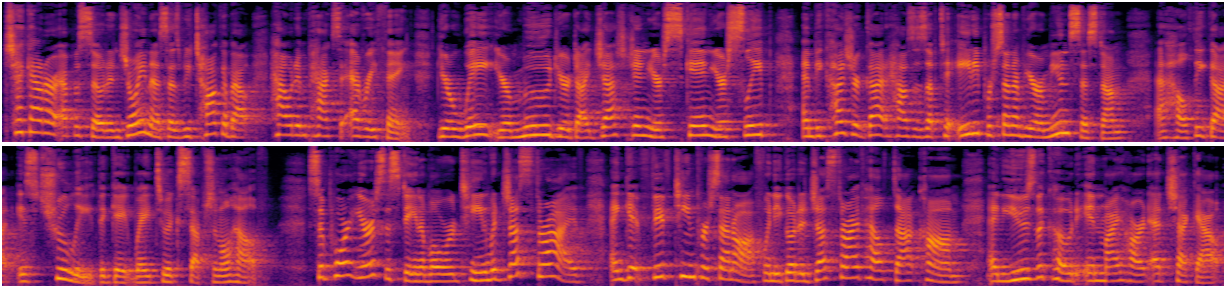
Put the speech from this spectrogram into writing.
Check out our episode and join us as we talk about how it impacts everything your weight, your mood, your digestion, your skin, your sleep. And because your gut houses up to 80% of your immune system, a healthy gut is truly the gateway to exceptional health. Support your sustainable routine with Just Thrive and get 15% off when you go to justthrivehealth.com and use the code in my heart at checkout.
